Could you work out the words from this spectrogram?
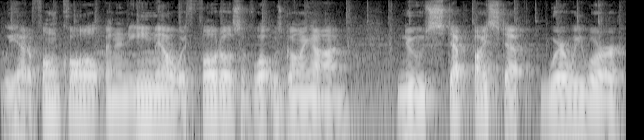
we had a phone call and an email with photos of what was going on, knew step by step where we were,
